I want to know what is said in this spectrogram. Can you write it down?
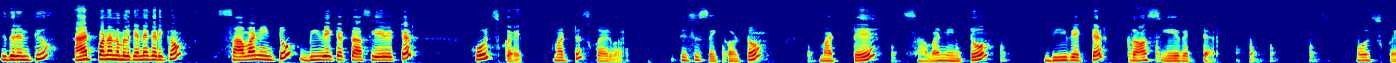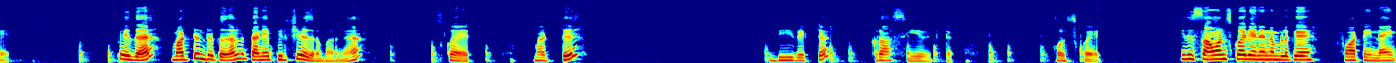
இது ரெண்டையும் ஆட் பண்ணால் நம்மளுக்கு என்ன கிடைக்கும்? Seven into B vector cross A vector whole square மட்டு ஸ்கொயர் வரும். திஸ் இஸ் equal to மட்டு seven into B vector cross A vector whole square இப்போ இதை மட்டுன்னு இருக்கிறதுனால தனியாக பிரித்து எழுதுறேன் பாருங்கள் ஸ்கொயர் மட்டு B vector cross A vector whole square இது செவன் ஸ்கொயர் என்ன நம்மளுக்கு? ஃபார்ட்டி நைன்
